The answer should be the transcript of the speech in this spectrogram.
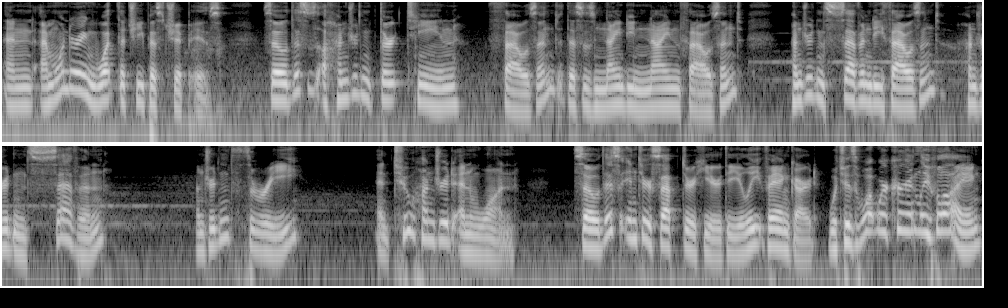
And I'm wondering what the cheapest ship is. So this is 113,000. This is 99,000. 170,000. 107. 103. And 201. So this interceptor here, the Elite Vanguard, which is what we're currently flying,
